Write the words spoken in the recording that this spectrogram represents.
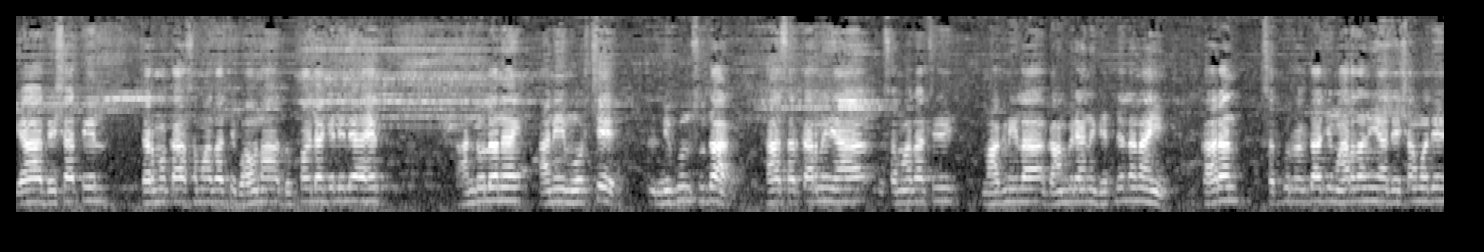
या देशातील चर्मकार समाजाची भावना दुखावल्या गेलेल्या आहेत. आंदोलने आणि मोर्चे निघूनसुद्धा हा सरकारने या समाजाची मागणीला गांभीर्याने घेतलेलं नाही. कारण सद्गुरू रविदासजी महाराजांनी या देशामध्ये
